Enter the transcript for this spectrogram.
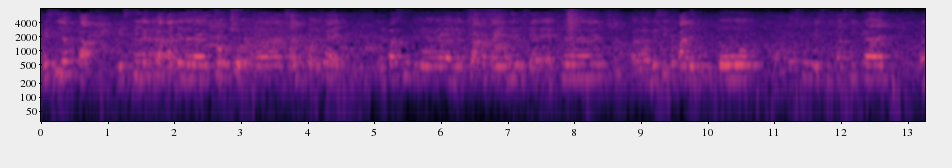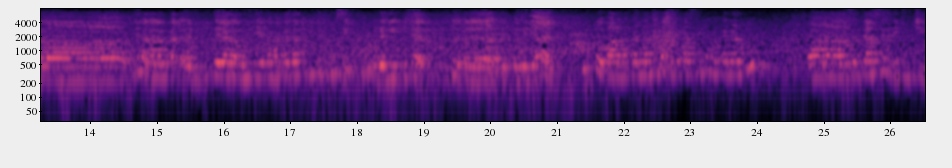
Mesti lengkap. Mesti lengkap ada cocok uh, tripod kan. Lepas tu kena lengkap pakaian dia, mesti ada apron, uh, mesti kepala bertutup. Uh, lepas tu mesti pastikan uh, dalam keadaan kita yang nak menyediakan makanan tu kita kena daripada diri kita. Itu daripada penyediaan. Untuk barang makanan tu kita pastikan makanan tu uh, sentiasa dicuci.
